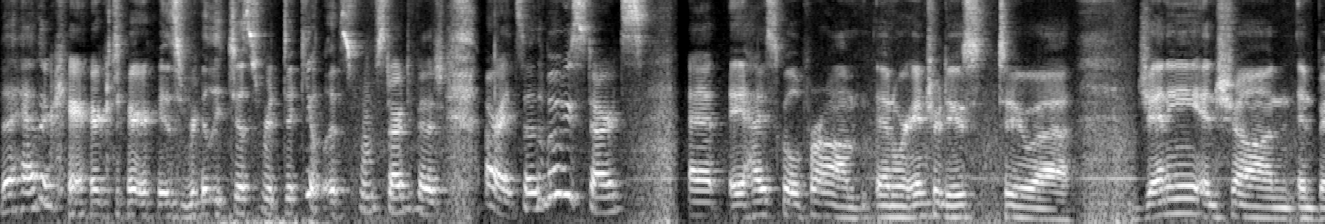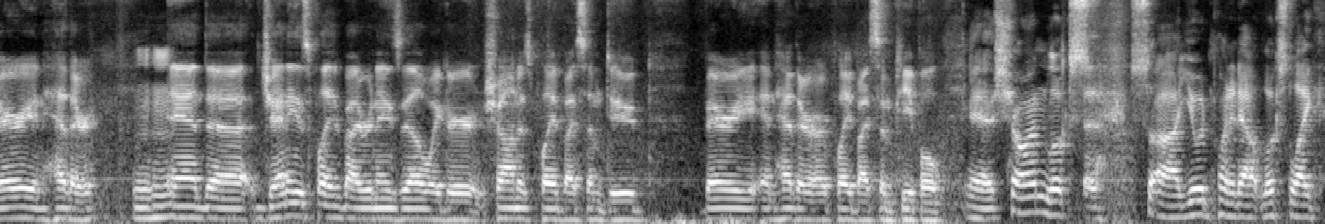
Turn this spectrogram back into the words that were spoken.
the Heather character is really just ridiculous from start to finish. All right, so the movie starts at a high school prom, and we're introduced to uh, Jenny and Sean and Barry and Heather. And uh, Jenny is played by Renee Zellweger. Sean is played by some dude. Barry and Heather are played by some people. Yeah, Sean looks. Uh, you had pointed out looks like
